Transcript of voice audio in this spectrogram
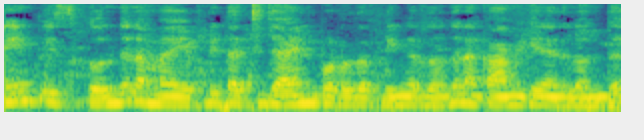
மெயின் பீஸுக்கு வந்து நம்ம எப்படி தச்சு ஜாயின் போடுறது அப்படிங்கிறத வந்து நான் காமிக்கிறேன் இதில் வந்து.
